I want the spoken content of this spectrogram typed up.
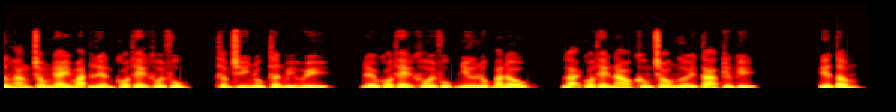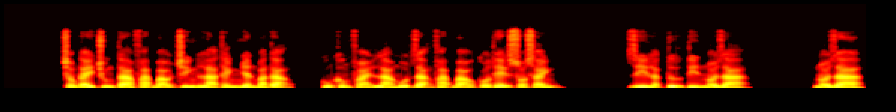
khương hằng trong nháy mắt liền có thể khôi phục, thậm chí nhục thân bị hủy, đều có thể khôi phục như lúc ban đầu, lại có thể nào không cho người ta kiên kỵ. Yên tâm. Trong tay chúng ta pháp bảo chính là thánh nhân ban tặng, cũng không phải là một dạng pháp bảo có thể so sánh. Di lặc tự tin nói ra. Nói ra,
